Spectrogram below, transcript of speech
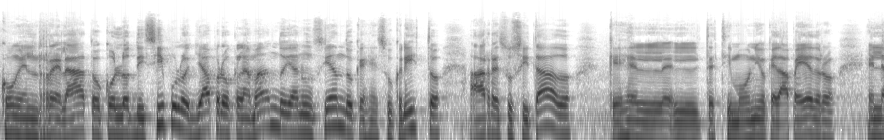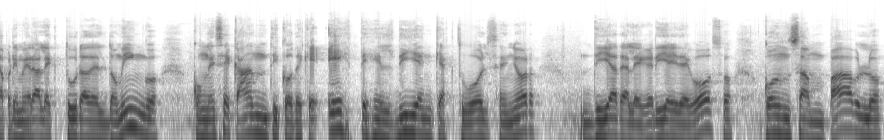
con el relato, con los discípulos ya proclamando y anunciando que Jesucristo ha resucitado, que es el, testimonio que da Pedro en la primera lectura del domingo, con ese cántico de que este es el día en que actuó el Señor, día de alegría y de gozo, con San Pablo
